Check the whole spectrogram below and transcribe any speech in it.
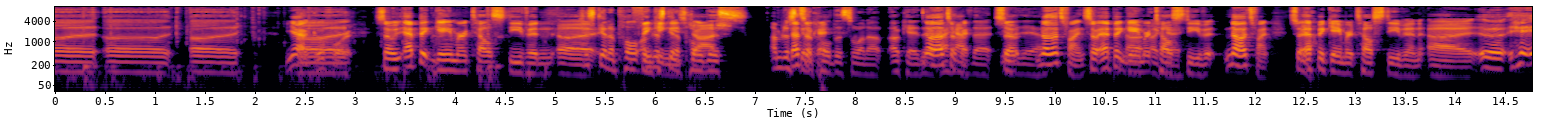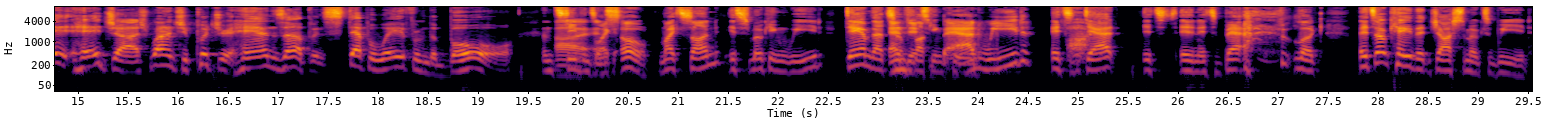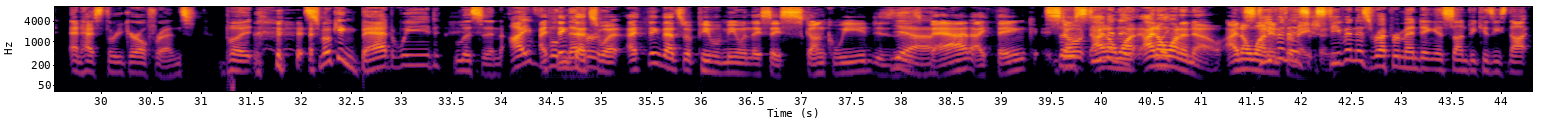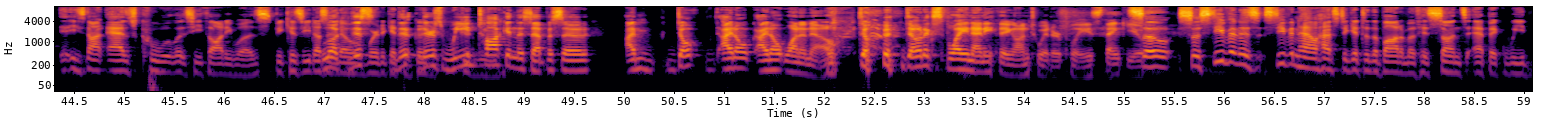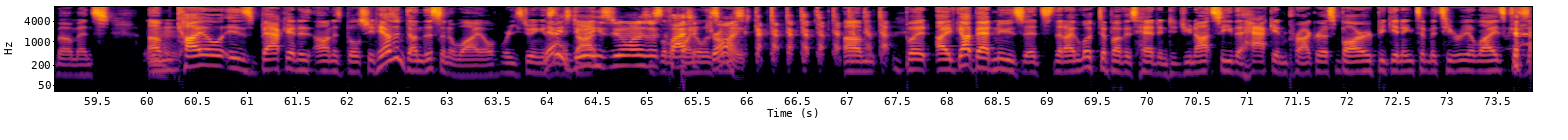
uh uh. Yeah, go Uh, for it. So Epic Gamer tells Steven uh just gonna pull. I'm just gonna pull Josh. this. I'm just That's gonna okay. pull this one up. Okay, No, that's I okay. have that. So yeah, yeah. no, that's fine. So Epic No, Gamer tells okay. Steven. No, it's fine. So Yeah. Epic Gamer tells Steven, uh, uh, "Hey, hey, Josh, why don't you put your hands up and step away from the bowl?" and uh, Steven's and like, "Oh, my son is smoking weed. Damn, that's and so fucking bad cool. weed. It's Fuck. dad. It's and it's bad. Look, it's okay that Josh smokes weed and has three girlfriends, but smoking bad weed. Listen, I I think never, that's what I think that's what people mean when they say skunk weed is, Yeah. is bad. I think. So don't I don't is- want I don't like, want to know. I don't want Steven information. Is, Steven is reprimanding his son because he's not he's not as cool as he thought he was because he doesn't Look, know this, where to get thi- the good. there's weed good talk in this episode. I'm don't I don't I don't want to know. don't don't explain anything on Twitter, please. Thank you. So so Steven is Steven now has to get to the bottom of his son's epic weed moments. Um, Mhm. Kyle is back at his, on his bullshit. He hasn't done this in a while, where he's doing his yeah, he's doing dot- he's doing one of his his classic drawings. Tap, tap, tap, Um, but I've got bad news. It's that I looked above his head and did you not see the hack in progress bar beginning to materialize? Because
